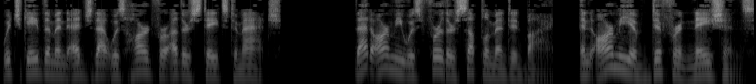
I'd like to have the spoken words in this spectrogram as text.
which gave them an edge that was hard for other states to match. That army was further supplemented by an army of different nations,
